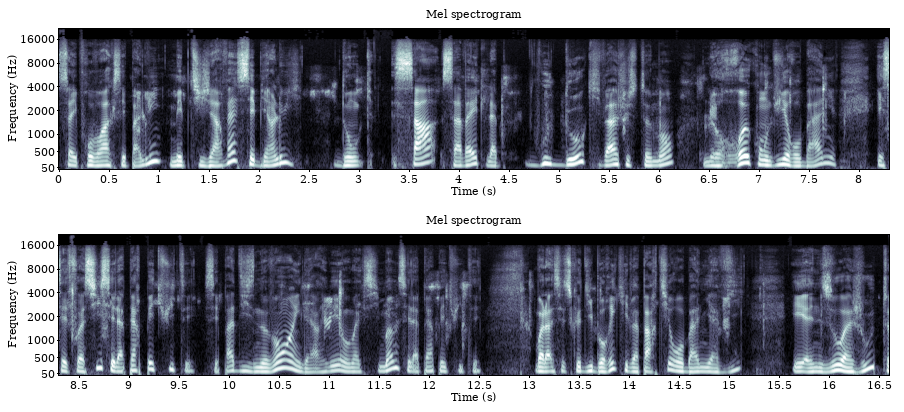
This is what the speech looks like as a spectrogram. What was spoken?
ça il prouvera que c'est pas lui, mais Petit Gervais c'est bien lui. Donc ça, ça va être la goutte d'eau qui va justement le reconduire au bagne. Et cette fois-ci, c'est la perpétuité. C'est pas 19 ans, hein, il est arrivé au maximum, c'est la perpétuité. Voilà, c'est ce que dit Boric, il va partir au bagne à vie. Et Enzo ajoute,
